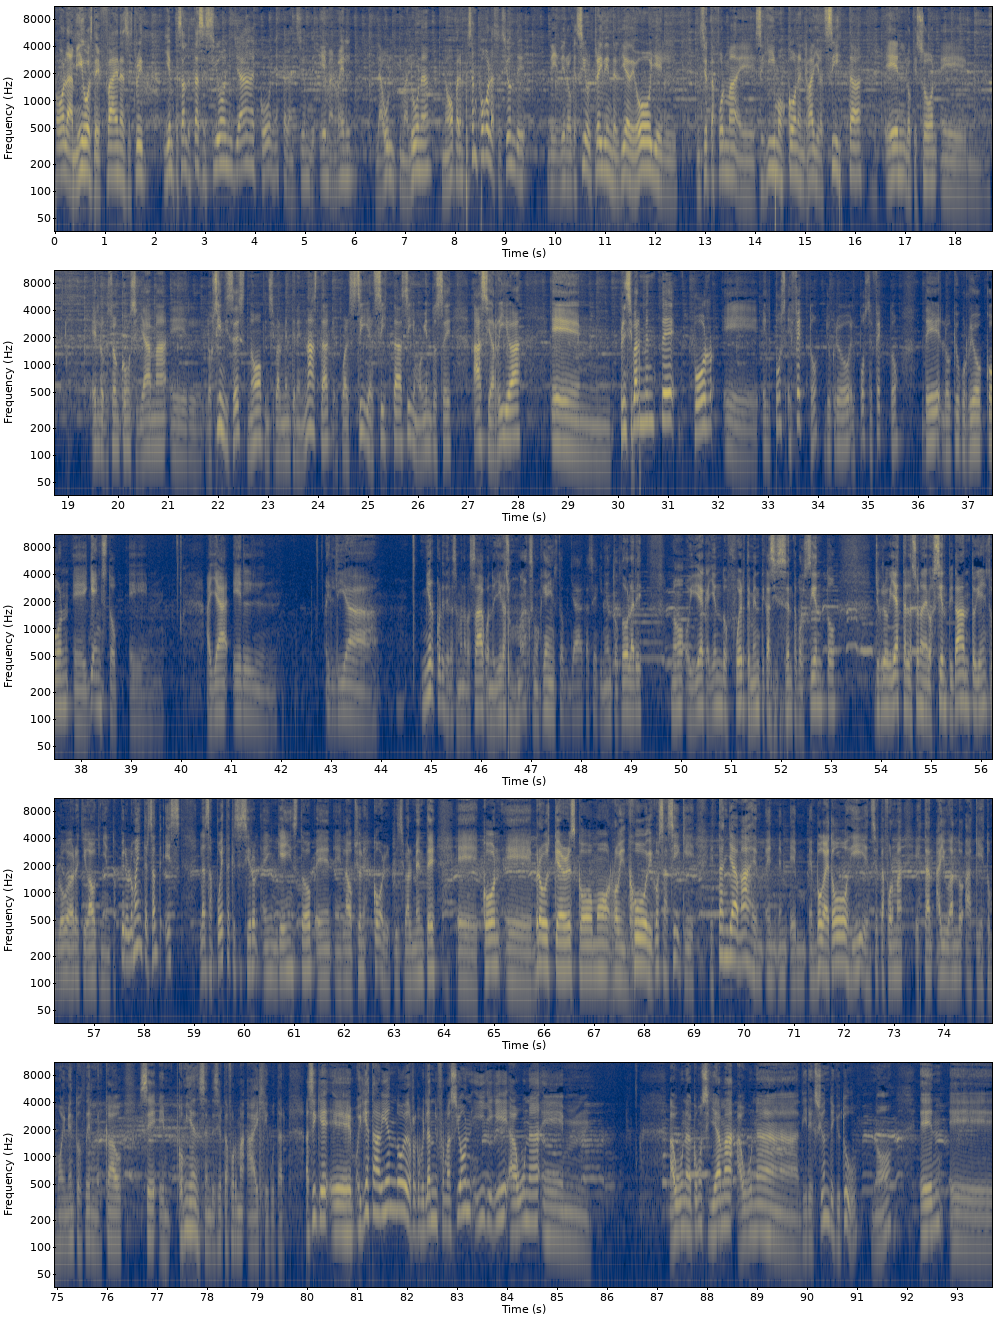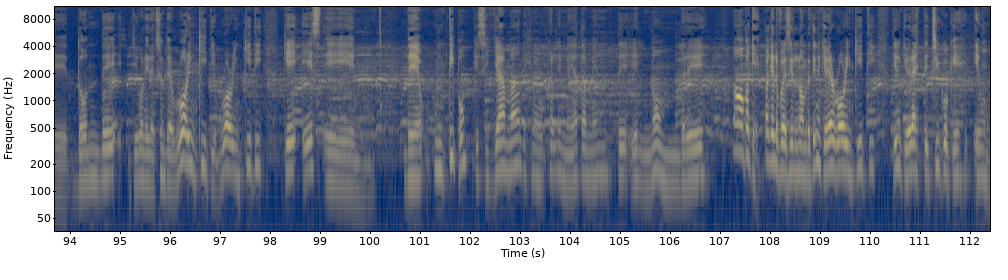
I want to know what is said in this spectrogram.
Hola amigos de Finance Street y empezando esta sesión ya con esta canción de Emanuel, La Última Luna, ¿no? Para empezar un poco la sesión de, de, lo que ha sido el trading del día de hoy, en cierta forma eh, seguimos con el radio alcista, en lo que son... Eh, en lo que son, ¿cómo se llama? los índices, ¿no? Principalmente en el Nasdaq, el cual sigue alcista, sigue moviéndose hacia arriba. Em, principalmente por eh, el post-efecto, yo creo, el post-efecto de lo que ocurrió con eh, GameStop em, allá el, el día miércoles de la semana pasada, cuando llega a sus máximos GameStop, ya casi a 500 dólares, ¿no? Hoy día cayendo fuertemente, casi 60%. Yo creo que ya está en la zona de los ciento y tanto GameStop, luego de haber llegado a 500. Pero lo más interesante es las apuestas que se hicieron en GameStop, en, las opciones call, principalmente eh, con eh, brokers como Robinhood y cosas así, que están ya más en, en, en, boga de todos y en cierta forma están ayudando a que estos movimientos del mercado se em, comiencen de cierta forma a ejecutar. Así que eh, hoy día estaba viendo, recopilando información y llegué a una... A una, ¿cómo se llama? A una dirección de YouTube, ¿no? En eh, donde llegó la dirección de Roaring Kitty, Roaring Kitty, que es em, de un tipo que se llama, déjeme buscarle inmediatamente el nombre. No, ¿para qué? ¿Para qué les voy a decir el nombre? Tienen que ver Roaring Kitty, tienen que ver a este chico que es un,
